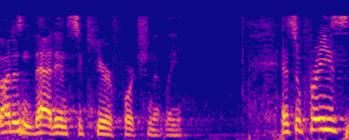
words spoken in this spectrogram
God isn't that insecure, fortunately. And so praise,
